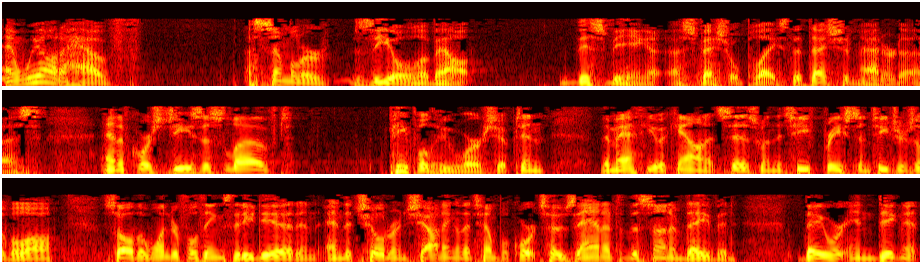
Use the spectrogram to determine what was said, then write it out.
And we ought to have a similar zeal about this being a, special place, that that should matter to us. And of course, Jesus loved people who worshiped. And the Matthew account, it says, when the chief priests and teachers of the law saw the wonderful things that he did, and, and the children shouting in the temple courts, Hosanna to the Son of David, they were indignant.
